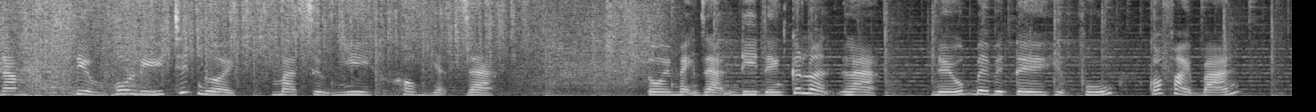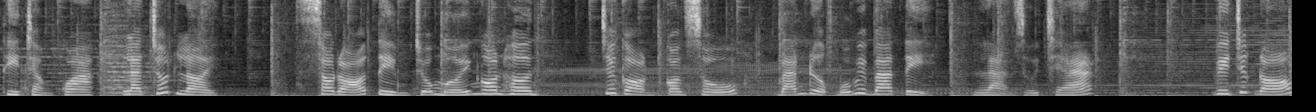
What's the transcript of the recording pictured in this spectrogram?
5. Điểm vô lý chết người mà Sử Nhi không nhận ra. Tôi mạnh dạn đi đến kết luận là nếu BBT Hiệp Phú có phải bán thì chẳng qua là chốt lời. Sau đó tìm chỗ mới ngon hơn, chứ còn con số bán được 43 tỷ là dối trá. Vì trước đó,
